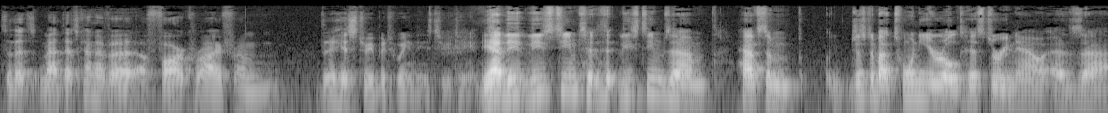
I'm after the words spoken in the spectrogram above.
So that's Matt. That's kind of a, a far cry from the history between these two teams. Yeah, the, these teams these teams um, have some just about twenty year old history now as uh,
